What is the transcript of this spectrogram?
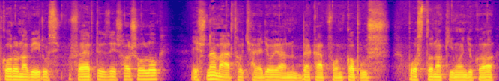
koronavírus fertőzés hasonlók, és nem árt, hogyha egy olyan backup van kapus poszton, aki mondjuk a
